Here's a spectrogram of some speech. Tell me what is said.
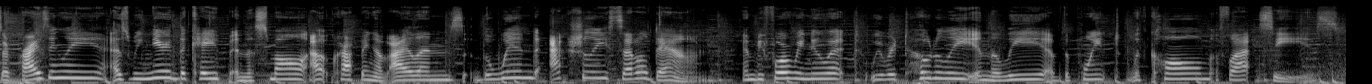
Surprisingly, as we neared the cape and the small outcropping of islands, the wind actually settled down. And before we knew it, we were totally in the lee of the point with calm, flat seas.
